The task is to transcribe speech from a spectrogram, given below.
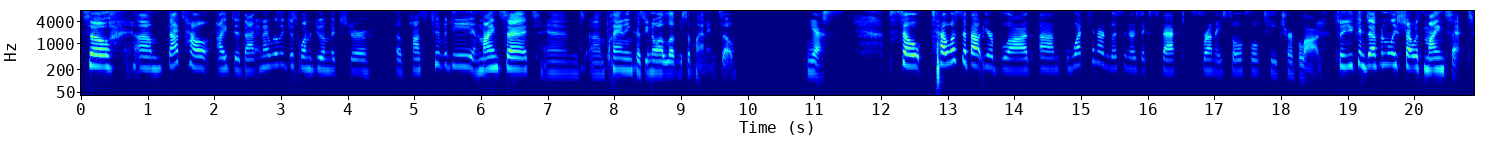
so um that's how i did that. And i really just want to do a mixture of positivity and mindset and um, planning because you know i love me some planning so. Yes. So tell us about your blog. Um, what can our listeners expect from a soulful teacher blog? So you can definitely start with mindset.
